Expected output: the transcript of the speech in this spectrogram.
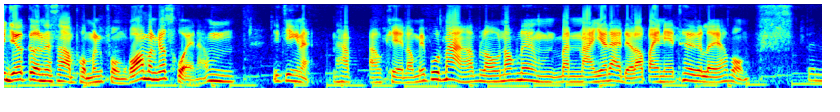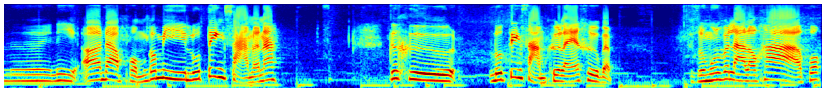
มันเยอะเกินสำหรับผมมันผมก็ว่ามันก็สวยนะอืมจริงๆแหละนะครับโอเค เราไม่พูดมากครับ เรานอกเรื่องมันมาเยอะได้เดี๋ยวเราไปเนเธอร์กันเลยครับผม เป็นเลยนี่อ่าดาบผมก็มีรูทติ้งสามแล้วนะ ก็คือรูทติ้งสามคืออะไรก็คือแบบสมมุติเวลาเราฆ่าพวก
